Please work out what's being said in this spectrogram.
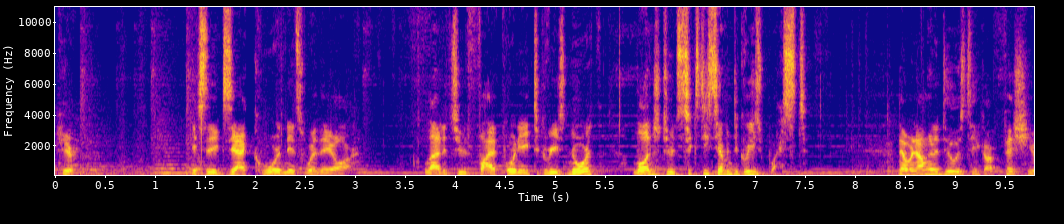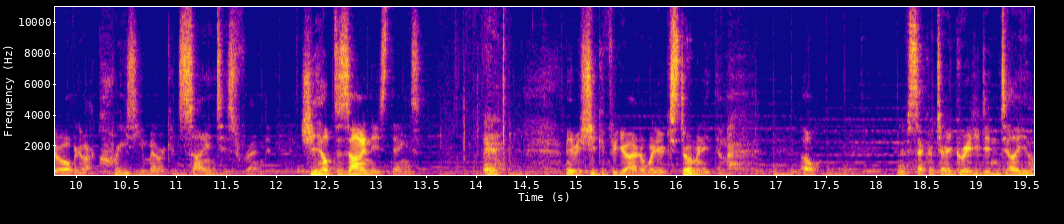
Here. It's the exact coordinates where they are. Latitude 5.8 degrees north, longitude 67 degrees west. Now what I'm gonna do is take our fish here over to our crazy American scientist friend. She helped design these things. Maybe she can figure out a way to exterminate them. Oh, and if Secretary Grady didn't tell you,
